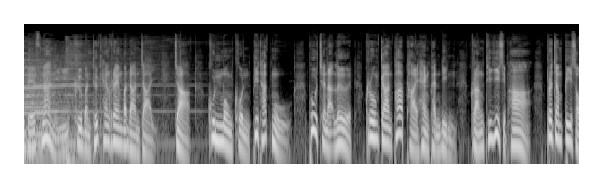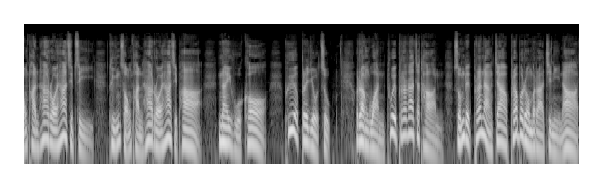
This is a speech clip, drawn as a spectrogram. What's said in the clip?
ยเบฟหน้านี้คือบันทึกแห่งแรงบันดาลใจ จากคุณมงคลพิทักษ์หมู่ ผู้ชนะเลิศ โครงการภาพถ่ายแห่งแผ่นดิน ครั้งที่ 25 ประจำปี 2554 ถึง 2555 ในหัวข้อ เพื่อประโยชน์สุข รางวัลถ้วยพระราชทาน สมเด็จพระนางเจ้าพระบรมราชินีนาถ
